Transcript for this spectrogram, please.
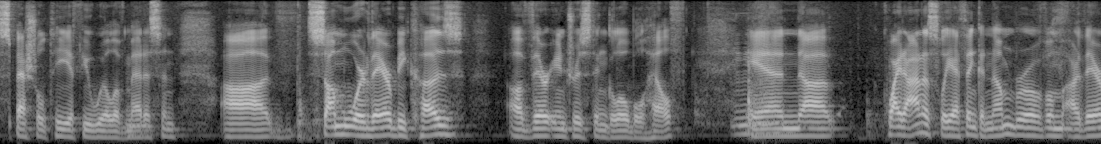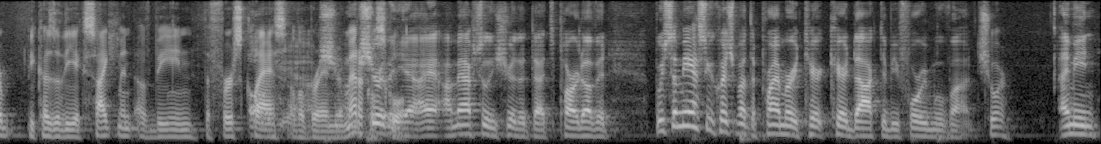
specialty, if you will, of medicine. Uh, some were there because of their interest in global health. And uh, quite honestly, I think a number of them are there because of the excitement of being the first class of a Oh, Yeah, brand sure- new I'm medical sure that- school. yeah, I, I'm absolutely sure that that's part of it. Bruce, let me ask you a question about the primary care doctor before we move on. Sure. I mean,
